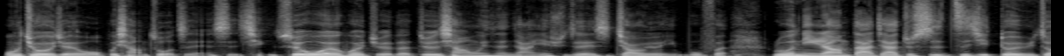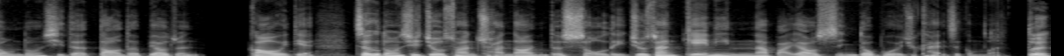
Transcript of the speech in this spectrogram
我就会觉得我不想做这件事情，所以我也会觉得就是像温生讲，也许这也是教育的一部分。如果你让大家就是自己对于这种东西的道德标准。高一点，这个东西就算传到你的手里，就算给你那把钥匙，你都不会去开这个门。对，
